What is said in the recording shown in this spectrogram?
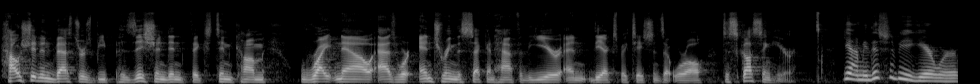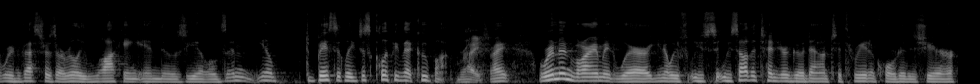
how should investors be positioned in fixed income right now as we're entering the second half of the year and the expectations that we're all discussing here? Yeah, I mean, this should be a year where, where investors are really locking in those yields. And, you know, basically just clipping that coupon. Right. Right. We're in an environment where you know we've, we've we saw the ten year go down to three and a quarter this year.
